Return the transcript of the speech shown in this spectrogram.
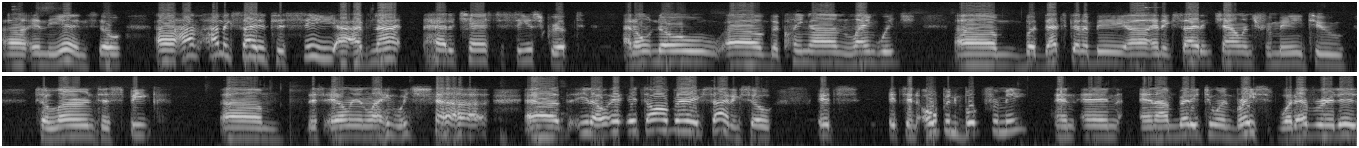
uh, in the end. So uh, I'm I'm excited to see. I've not had a chance to see a script. I don't know uh, the Klingon language, um, but that's going to be uh, an exciting challenge for me to to learn to speak um, this alien language. uh, you know, it, it's all very exciting. So it's it's an open book for me, and and and I'm ready to embrace whatever it is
